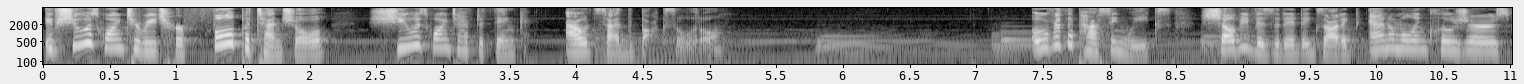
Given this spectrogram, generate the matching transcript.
If she was going to reach her full potential, she was going to have to think outside the box a little. Over the passing weeks, Shelby visited exotic animal enclosures,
